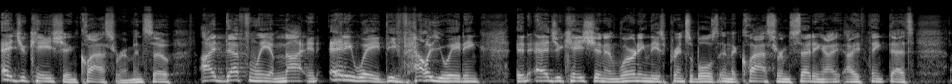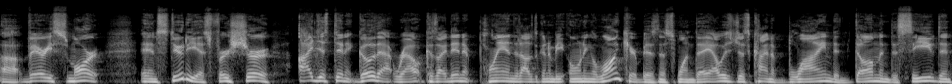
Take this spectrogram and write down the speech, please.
education classroom. And so, I definitely am not in any way devaluating in education and learning these principles in the classroom setting. I, I think that's uh, very smart and studious for sure. I just didn't go that route because I didn't plan that I was going to be owning a lawn care business one day. I was just kind of blind and dumb and deceived. And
